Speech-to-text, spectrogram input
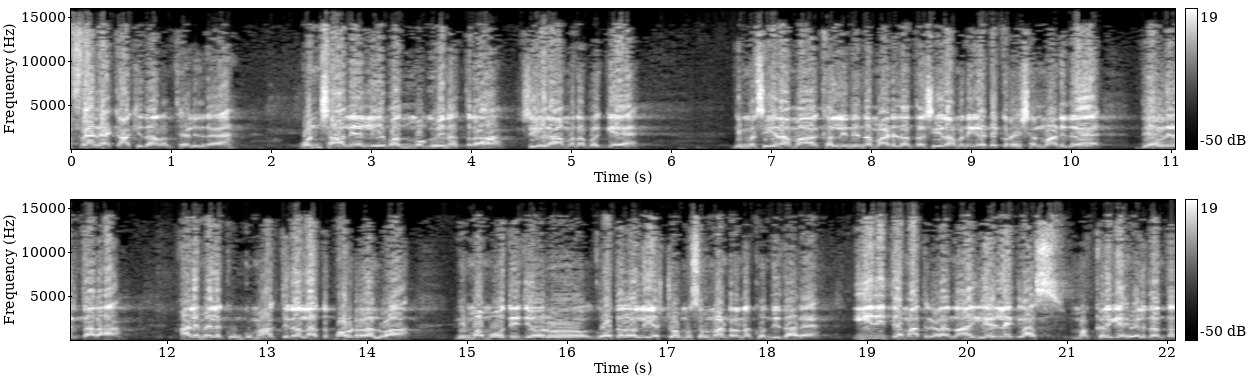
ಎಫ್ ಐ ಆರ್ ಯಾಕೆ ಹಾಕಿದ್ದಾರೆ ಅಂತ ಹೇಳಿದ್ರೆ ಒಂದ್ ಶಾಲೆಯಲ್ಲಿ ಒಂದ್ ಮಗುವಿನ ಹತ್ರ ಶ್ರೀರಾಮನ ಬಗ್ಗೆ, ನಿಮ್ಮ ಶ್ರೀರಾಮ ಕಲ್ಲಿನಿಂದ ಮಾಡಿದಂತ ಶ್ರೀರಾಮನಿಗೆ ಡೆಕೋರೇಷನ್ ಮಾಡಿದ್ರೆ ದೇವ್ರು ಇರ್ತಾರ? ಹಳೆ ಮೇಲೆ ಕುಂಕುಮ ಹಾಕ್ತಿರಲ್ಲ, ಅದು ಪೌಡರ್ ಅಲ್ವಾ? ನಿಮ್ಮ ಮೋದಿಜಿಯವರು ಗೋತ್ರದಲ್ಲಿ ಎಷ್ಟೋ ಮುಸಲ್ಮಾನರನ್ನ ಕೊಂದಿದ್ದಾರೆ. ಈ ರೀತಿಯ ಮಾತುಗಳನ್ನ ಏಳನೇ ಕ್ಲಾಸ್ ಮಕ್ಕಳಿಗೆ ಹೇಳಿದಂತ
